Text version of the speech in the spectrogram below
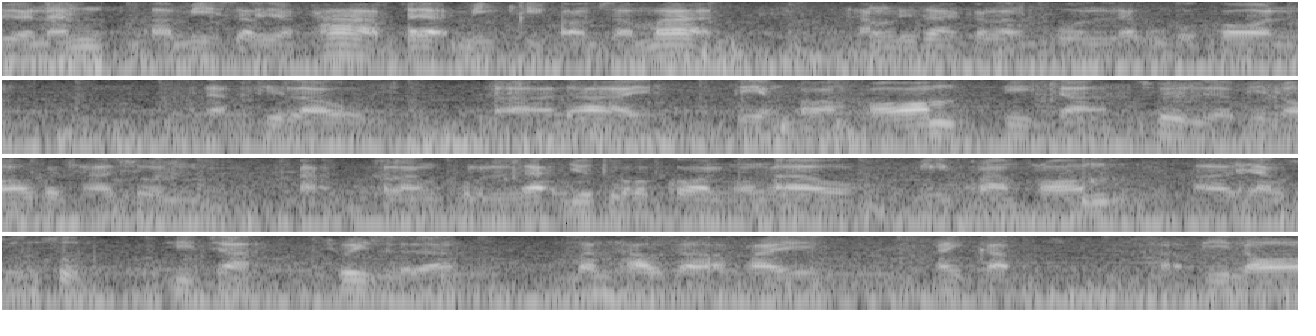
รือนั้นมีศักยภาพและมีขีดความสามารถทั้งในด้านกำลังพลและอุปกรณ์นะครับที่เราได้เตรียมความพร้อมที่จะช่วยเหลือพี่น้องประชาชนกำลังพลและยุทโธปกรณ์ของเรา มีความพร้อมอ่าอย่างสูงสุดที่จะช่วยเหลือบรรเทาสาธารณภัยให้กับพี่น้อง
